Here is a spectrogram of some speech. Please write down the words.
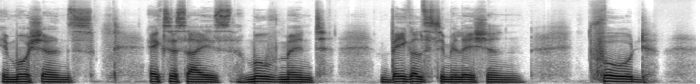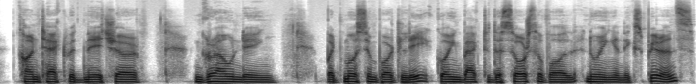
emotions, exercise, movement, vagal stimulation, food, contact with nature, grounding, but most importantly, going back to the source of all knowing and experience,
